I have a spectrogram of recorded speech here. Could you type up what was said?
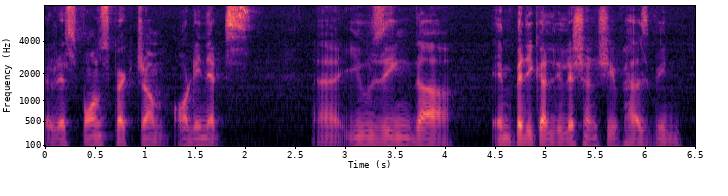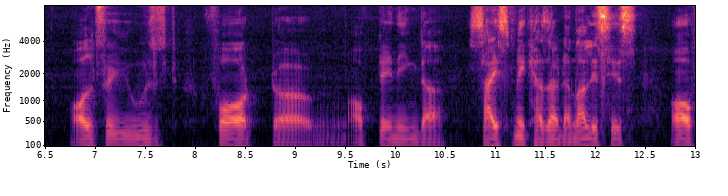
response spectrum ordinates uh, using the empirical relationship has been also used for uh, obtaining the seismic hazard analysis of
